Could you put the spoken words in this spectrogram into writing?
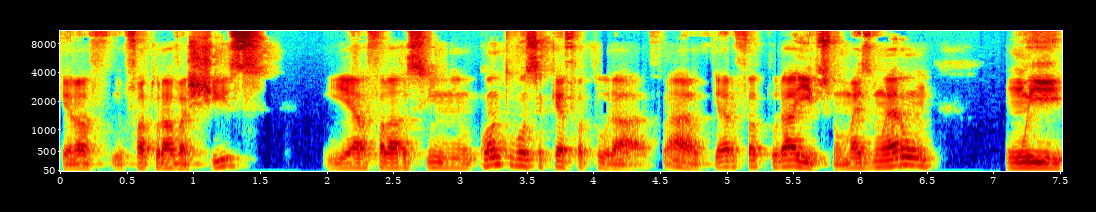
Que ela eu faturava X e ela falava assim, quanto você quer faturar? Ah, eu quero faturar Y, mas não era um, um Y,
